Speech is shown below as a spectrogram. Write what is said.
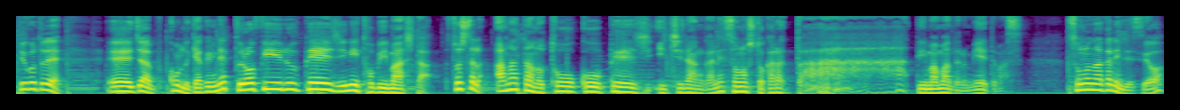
ということで、えーじゃあ今度逆にねプロフィールページに飛びました。そしたらあなたの投稿ページ一覧がねその人からダーって今までの見えてます。その中にですよ。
